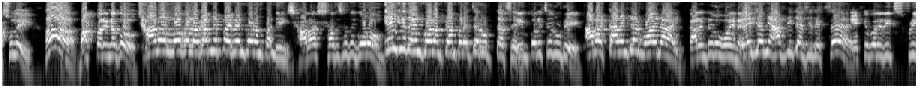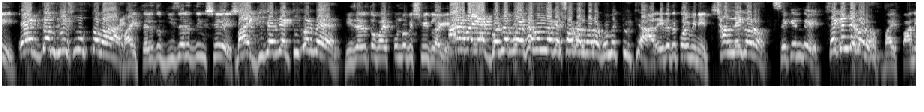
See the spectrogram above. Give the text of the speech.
আসলেই? হ্যাঁ। বাট পারি না তো? ছাড়ার লগে লগে আপনি পাইবেন গরম পানি। ছাড়ার সাথে সাথে গরম? এই যে দেখেন গরম টেম্পারেচার উঠতেছে। টেম্পারেচার উঠে? আবার কারেন্টের ভয় নাই। কারেন্টেরও ভয় নাই? এই যে আমি হাত দিতেছি দেখছেন? একেবারে রিস্ক ফ্রি একদম রিস্ক মুক্ত ভাই। ভাই তাহলে তো গিজারের দিন শেষ। ভাই গিজার দিয়ে কি করবেন? গিজারে তো ভাই পনেরো বিশ মিনিট লাগে। আরে ভাই এক ঘণ্টা থাকুন লাগে সকালবেলা ঘুমের টুইটা আর এটাতে কয় মিনিট? ছাড়লেই গরম। সেকেন্ডে? সেকেন্ডে গরম। ভাই পানি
